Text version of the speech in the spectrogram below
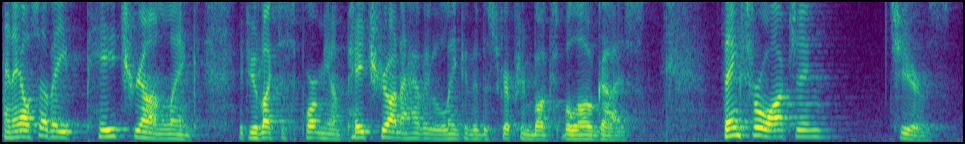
And I also have a Patreon link. If you'd like to support me on Patreon, I have a link in the description box below, guys. Thanks for watching. Cheers.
